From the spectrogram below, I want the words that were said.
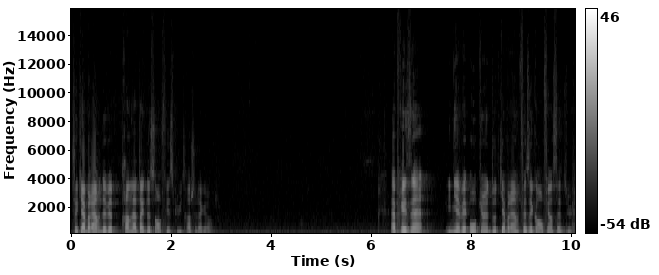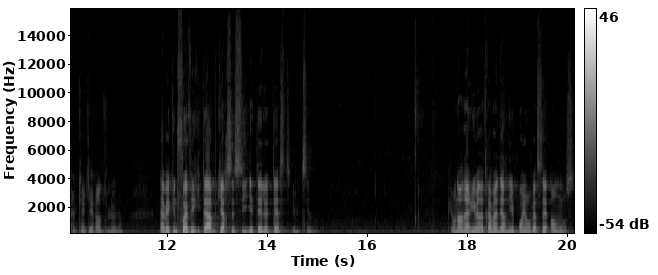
C'est qu'Abraham devait prendre la tête de son fils puis lui trancher la gorge. À présent, il n'y avait aucun doute qu'Abraham faisait confiance à Dieu quand il est rendu là, là. Avec une foi véritable, car ceci était le test ultime on en arrive à notre avant-dernier point au verset 11.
